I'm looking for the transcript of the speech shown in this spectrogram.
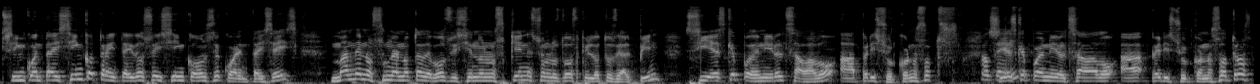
55 32 65 11 46. Mándenos una nota de voz diciéndonos quiénes son los dos pilotos de Alpine, si es que pueden ir el sábado a Perisur con nosotros. Si es que pueden ir el sábado a Perisur con nosotros,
